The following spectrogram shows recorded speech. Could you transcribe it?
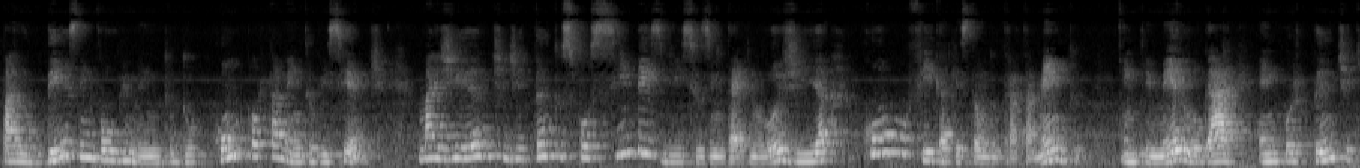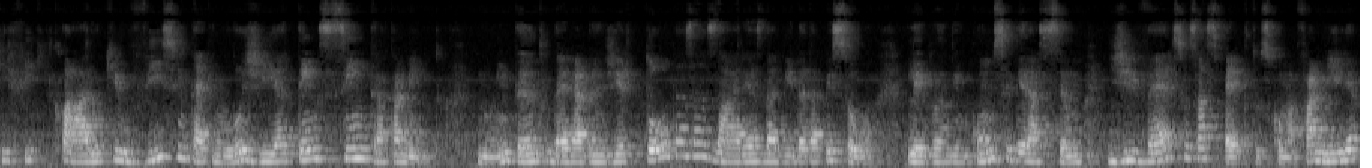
para o desenvolvimento do comportamento viciante. Mas diante de tantos possíveis vícios em tecnologia, como fica a questão do tratamento? Em primeiro lugar, é importante que fique claro que o vício em tecnologia tem sim tratamento. No entanto, deve abranger todas as áreas da vida da pessoa, levando em consideração diversos aspectos, como a família,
